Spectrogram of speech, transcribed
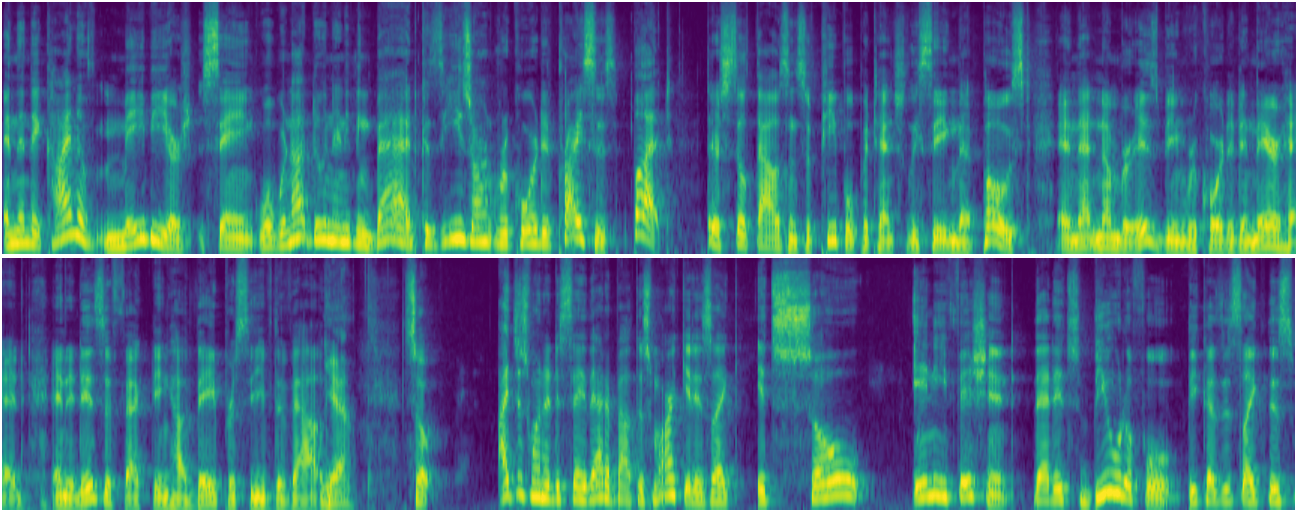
And then they kind of maybe are saying, well, we're not doing anything bad because these aren't recorded prices. But there's still thousands of people potentially seeing that post, and that number is being recorded in their head, and it is affecting how they perceive the value. Yeah. So I just wanted to say that about this market is like it's so inefficient that it's beautiful because it's like this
